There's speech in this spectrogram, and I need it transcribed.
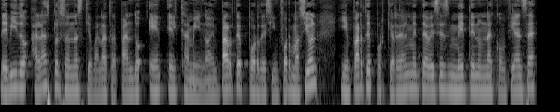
debido a las personas que van atrapando en el camino, en parte por desinformación y en parte porque realmente a veces meten una confianza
